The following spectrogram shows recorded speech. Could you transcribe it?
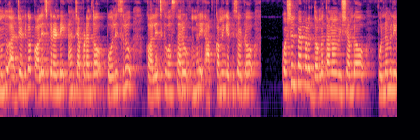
ముందు అర్జెంటుగా కాలేజీకి రండి అని చెప్పడంతో పోలీసులు కాలేజీకి వస్తారు. మరి అప్కమింగ్ ఎపిసోడ్లో క్వశ్చన్ పేపర్ దొంగతనం విషయంలో పున్నమిని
